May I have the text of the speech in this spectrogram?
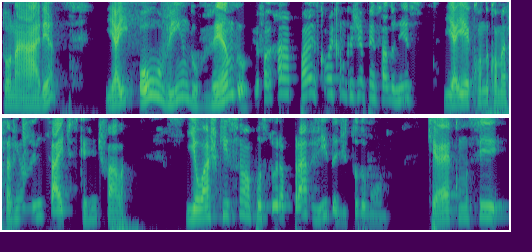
tô na área, e aí ouvindo, vendo, eu falo, rapaz, como é que eu nunca tinha pensado nisso? E aí é quando começa a vir os insights que a gente fala. E eu acho que isso é uma postura para a vida de todo mundo, que é como se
